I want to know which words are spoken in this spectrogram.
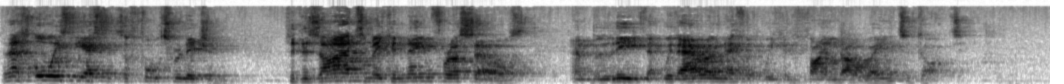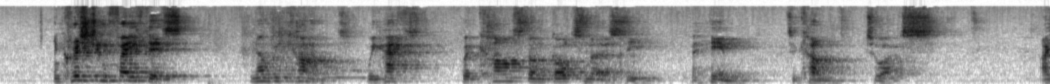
And that's always the essence of false religion to desire to make a name for ourselves and believe that with our own effort we can find our way to God. And Christian faith is no, we can't. We have, we're cast on God's mercy for Him to come to us. I,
